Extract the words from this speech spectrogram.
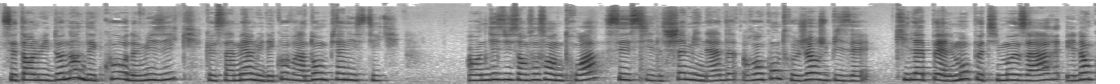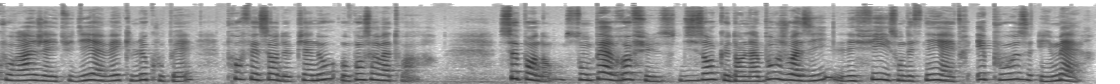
C'est en lui donnant des cours de musique que sa mère lui découvre un don pianistique. En 1863, Cécile Chaminade rencontre Georges Bizet, qui l'appelle mon petit Mozart et l'encourage à étudier avec Le Coupet, professeur de piano au conservatoire. Cependant, son père refuse, disant que dans la bourgeoisie, les filles sont destinées à être épouses et mères.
